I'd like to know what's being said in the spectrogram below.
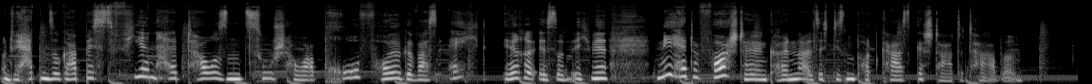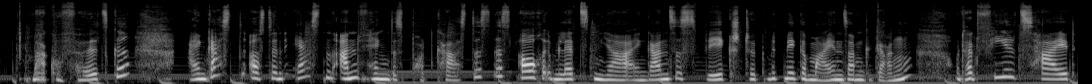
Und wir hatten sogar bis viereinhalbtausend Zuschauer pro Folge, was echt irre ist und ich mir nie hätte vorstellen können, als ich diesen Podcast gestartet habe. Marco Völzke, ein Gast aus den ersten Anfängen des Podcastes, ist auch im letzten Jahr ein ganzes Wegstück mit mir gemeinsam gegangen und hat viel Zeit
